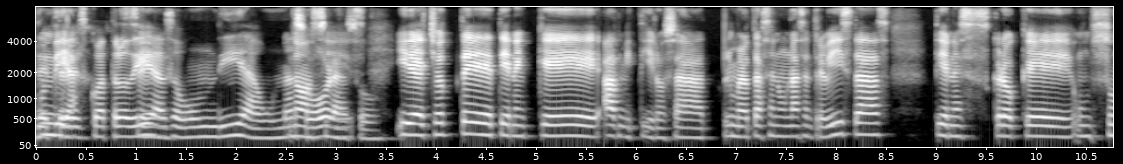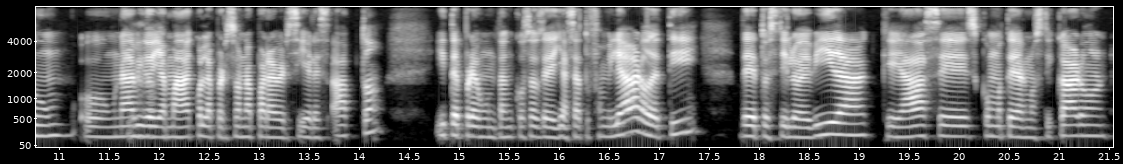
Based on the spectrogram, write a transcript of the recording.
de tres, cuatro días o un día, unas horas. Y de hecho te tienen que admitir, o sea, primero te hacen unas entrevistas, tienes creo que un Zoom o una videollamada con la persona para ver si eres apto y te preguntan cosas de ya sea tu familiar o de ti, de tu estilo de vida, qué haces, cómo te diagnosticaron,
